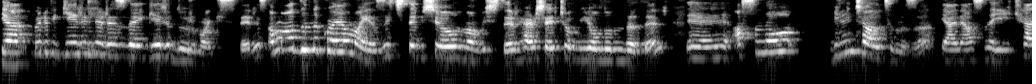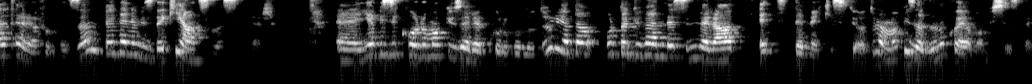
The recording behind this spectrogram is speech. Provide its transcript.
ya böyle bir geriliriz ve geri durmak isteriz. Ama adını koyamayız. Hiç de bir şey olmamıştır. Her şey çok yolundadır. Ee, aslında o bilinçaltımızın yani aslında ilkel tarafımızın bedenimizdeki yansımasıdır. Ee, ya bizi korumak üzere kurguludur ya da burada güvendesin ve rahat et demek istiyordur ama biz adını koyamamışızdır.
